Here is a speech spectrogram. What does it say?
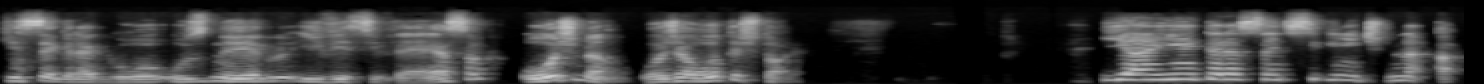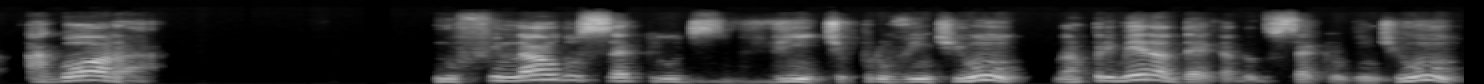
que segregou os negros e vice-versa. Hoje não, hoje é outra história. E aí é interessante o seguinte: agora, no final do século XX para o XXI, na primeira década do século XXI,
